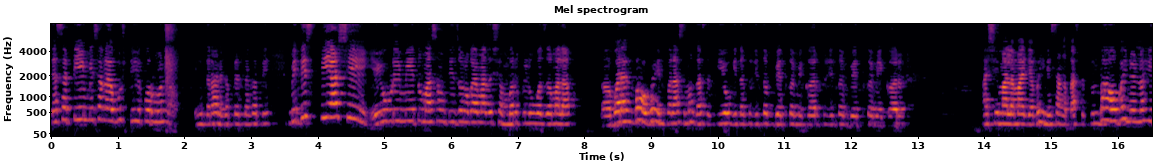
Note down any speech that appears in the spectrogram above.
त्यासाठी मी सगळ्या गोष्टी हे करून इथं राहण्याचा प्रयत्न करते. मी दिसती अशी एवढी मी तुम्हाला सांगते जणू काय माझं शंभर किलो वजन मला बऱ्याच भाऊ बहीण पण असं म्हणत असतात की योगिता तुझी तब्येत कमी कर तुझी तब्येत कमी कर. अशी मला माझ्या बहिणी सांगत असतात. पण भाऊ बहिणींना ही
